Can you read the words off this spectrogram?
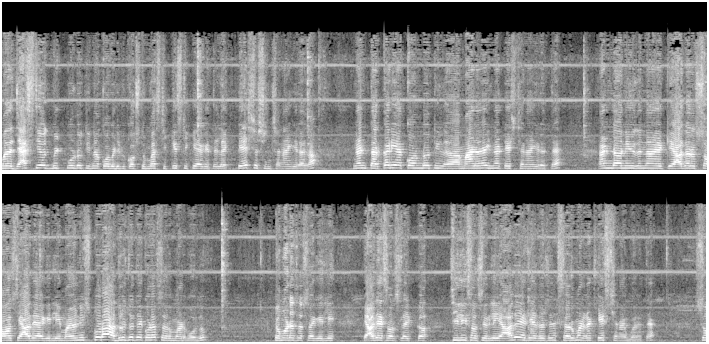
ಮತ್ತು ಜಾಸ್ತಿ ಹೊತ್ತು ಬಿಟ್ಬಿಟ್ಟು ತಿನ್ನಕ್ಕೆ ಹೋಗ್ಬಿಡಿ ಬಿಕಾಸ್ ತುಂಬ ಸ್ಟಿಕ್ಕಿ ಸ್ಟಿಕ್ಕಿ ಆಗುತ್ತೆ. ಲೈಕ್ ಟೇಸ್ಟ್ ಅಷ್ಟೊಂದು ಚೆನ್ನಾಗಿರಲ್ಲ. ನಾನು ತರಕಾರಿ ಹಾಕ್ಕೊಂಡು ತಿ ಮಾಡಿದ್ರೆ ಇನ್ನೂ ಟೇಸ್ಟ್ ಚೆನ್ನಾಗಿರುತ್ತೆ. ಆ್ಯಂಡ್ ನೀವು ಇದನ್ನ ಯಾವ್ದಾದ್ರು ಸಾಸ್ ಯಾವುದೇ ಆಗಿರಲಿ ಮಯೋನಿಸ್ ಕೂಡ ಅದ್ರ ಜೊತೆ ಕೂಡ ಸರ್ವ್ ಮಾಡ್ಬೋದು. ಟೊಮೊಟೊ ಸಾಸ್ ಆಗಿರಲಿ, ಯಾವುದೇ ಸಾಸ್ ಲೈಕ್ ಚಿಲ್ಲಿ ಸಾಸ್ ಇರಲಿ, ಯಾವುದೇ ಇರಲಿ ಅದ್ರ ಜೊತೆ ಸರ್ವ್ ಮಾಡಿದ್ರೆ ಟೇಸ್ಟ್ ಚೆನ್ನಾಗಿ ಬರುತ್ತೆ. ಸೊ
